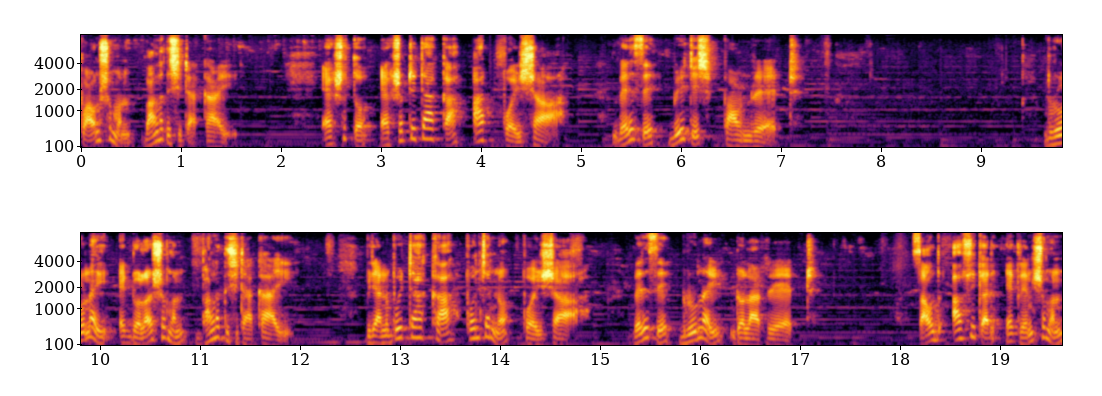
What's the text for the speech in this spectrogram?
pound সমান বাংলাদেশি টাকায়। একশত একষট্টি টাকা আট পয়সা। বেড়েছে ব্রিটিশ পাউন্ড রেট ব্রুনাই এক ডলার সমান বাংলাদেশি টাকায়। বিরানব্বই টাকা পঞ্চান্ন পয়সা। বেড়েছে ব্রুনাই ডলার রেট সাউথ আফ্রিকার এক রেন সমান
